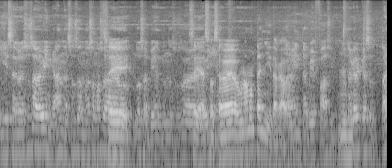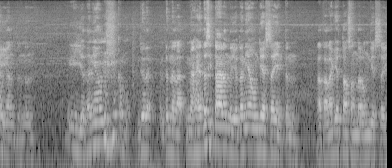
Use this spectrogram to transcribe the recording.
Y se, eso se ve bien grande, eso, se- no, eso no se Sí. ve 12 pies, ¿entiendes? Eso se Sí, ve eso bien se ve una montañita, cabrón. 20 pies fácil. ¿Tú Ujú. te crees que eso está gigante? ¿entiendes? Y yo tenía un. como. Yo, ¿Entiendes? La, imagínate si está grande. Yo tenía un 16, ¿entiendes? La tabla que yo estaba usando era un 16.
